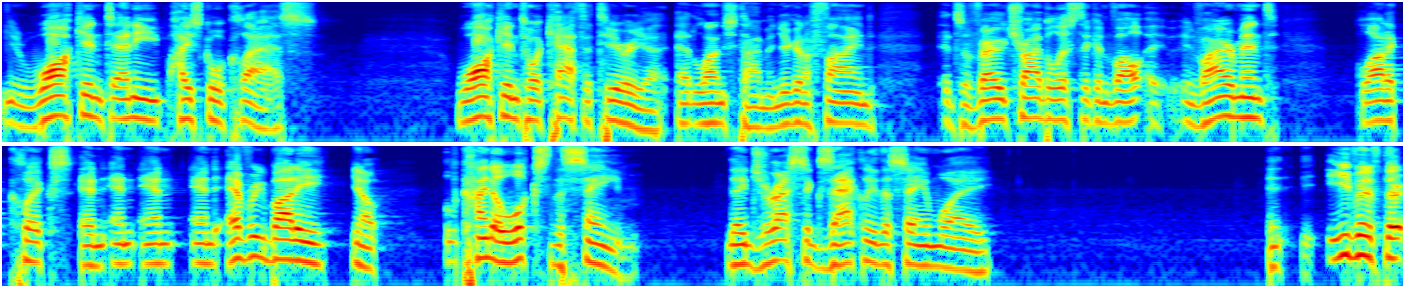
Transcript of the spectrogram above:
you walk into any high school class, walk into a cafeteria at lunchtime, and you're going to find it's a very tribalistic environment, a lot of cliques, and and and and everybody you know kind of looks the same. They dress exactly the same way. Even if there,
